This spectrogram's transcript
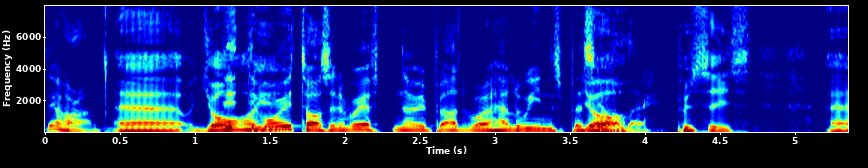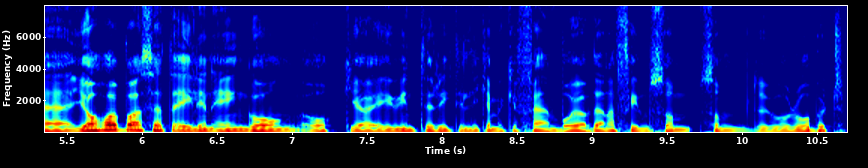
det har han. Eh, jag Det, har det var ju ett tag sedan, det var efter när vi hade vår halloween special Ja. där. precis. Eh, jag har bara sett Alien en gång och jag är ju inte riktigt lika mycket fanboy av denna film som, som du och Robert.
